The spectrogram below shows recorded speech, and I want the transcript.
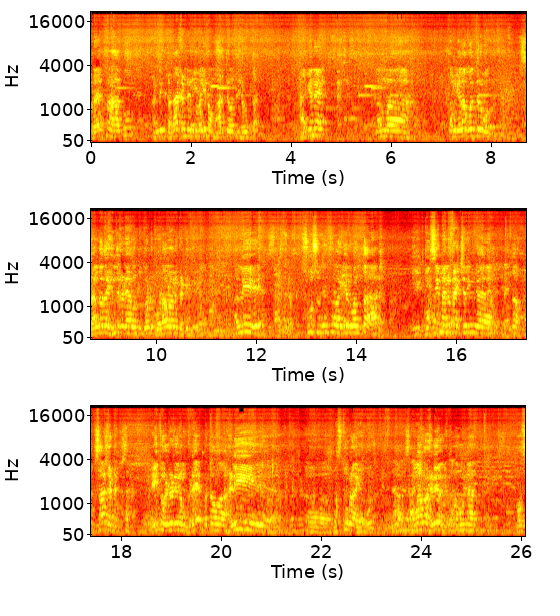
ಪ್ರಯತ್ನ ಹಾಗೂ ಖಂಡಿ, ಖಡಾಖಂಡಿತವಾಗಿ ನಾವು ಮಾಡ್ತೇವೆ ಅಂತ ಹೇಳುತ್ತಾ ಹಾಗೆಯೇ ನಮ್ಮ, ನಮಗೆಲ್ಲ ಗೊತ್ತಿರ್ಬೋದು ಸಂಘದ ಹಿಂದುಗಡೆ ಒಂದು ದೊಡ್ಡ ಗೋಡೌನನ್ನು ಕಟ್ಟಿದ್ವಿ ಅಲ್ಲಿ ಸುಸುಜಿತವಾಗಿರುವಂಥ ಈ ಟಿ ಸಿ ಮ್ಯಾನುಫ್ಯಾಕ್ಚರಿಂಗ್ ಒಂದು ಹೊಸ ಘಟಕ. ಐತು ಆಲ್ರೆಡಿ ನಮ್ಮ ಕಡೆ ಬಟ್ ಅವು ಹಳಿ ವಸ್ತುಗಳಾಗ್ಯಾವು. ಸಾಮಾನ್ಯವಾಗಿ ಹಳಿ ಆಗ್ಯಾವು. ಅವನ್ನ ಹೊಸ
